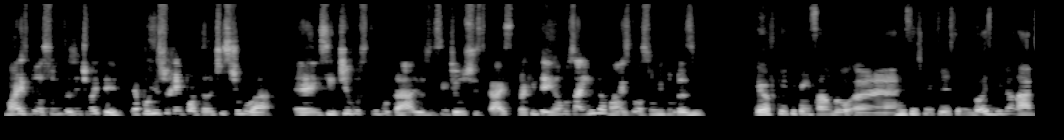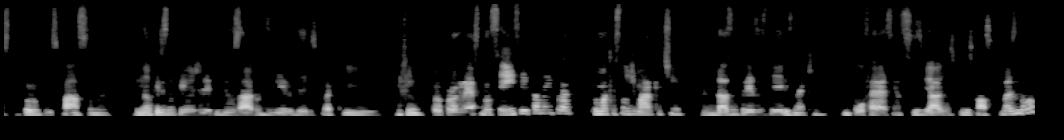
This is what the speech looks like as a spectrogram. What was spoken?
mais doações a gente vai ter. É por isso que é importante estimular é, incentivos tributários, incentivos fiscais, para que tenhamos ainda mais doações no Brasil. Eu fiquei aqui pensando, é, recentemente a gente teve dois bilionários que foram para o espaço, né? Não que eles não tenham o direito de usar o dinheiro deles para que enfim, para o progresso da ciência e também para uma questão de marketing das empresas deles, né, que oferecem essas viagens para o espaço. Mas não dava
